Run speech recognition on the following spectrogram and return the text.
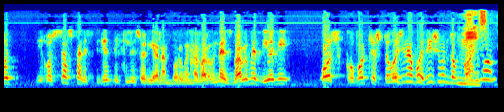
ότι όσε ασφαλιστικές δικλείδες Οριάννα μπορούμε να βάλουμε, να τι βάλουμε, διότι ο σκοπός και ο στόχος είναι να βοηθήσουμε τον Μάλιστα. κόσμο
